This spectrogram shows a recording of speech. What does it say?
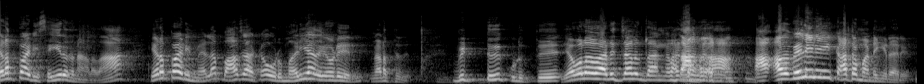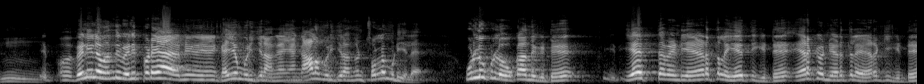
எடப்பாடி செய்யறதுனால தான் எடப்பாடி மேல பாஜக ஒரு மரியாதையோடு நடத்துது. விட்டு கொடுத்து எவ்வளவு அடிச்சாலும் தாங்கலாம். தாங்கலாம். அதை வெளியிலையும் காட்ட மாட்டேங்கிறாரு. இப்போ வெளியில வந்து வெளிப்படையா என் கையை முறிக்கிறாங்க என் காலை முறிக்கிறாங்கன்னு சொல்ல முடியல. உள்ளுக்குள்ள உட்காந்துக்கிட்டு ஏத்த வேண்டிய இடத்துல ஏத்திக்கிட்டு இறக்க வேண்டிய இடத்துல இறக்கிக்கிட்டு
